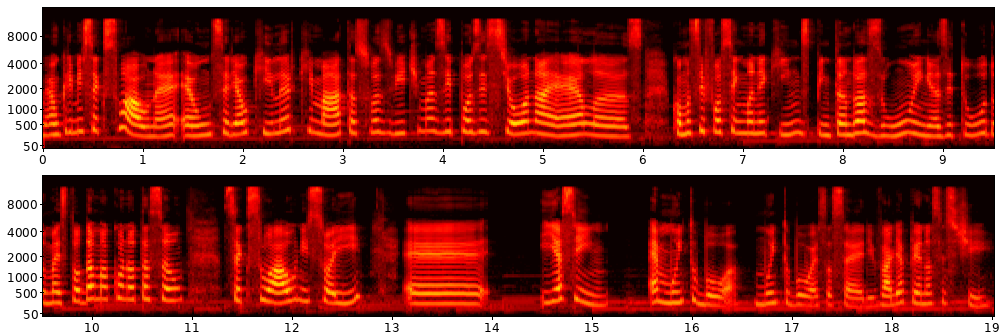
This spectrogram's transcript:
é um crime sexual, né? É um serial killer que mata suas vítimas e posiciona elas como se fossem manequins, pintando as unhas e tudo, mas toda uma conotação sexual nisso aí. É... E assim, é muito boa, muito boa essa série, vale a pena assistir.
